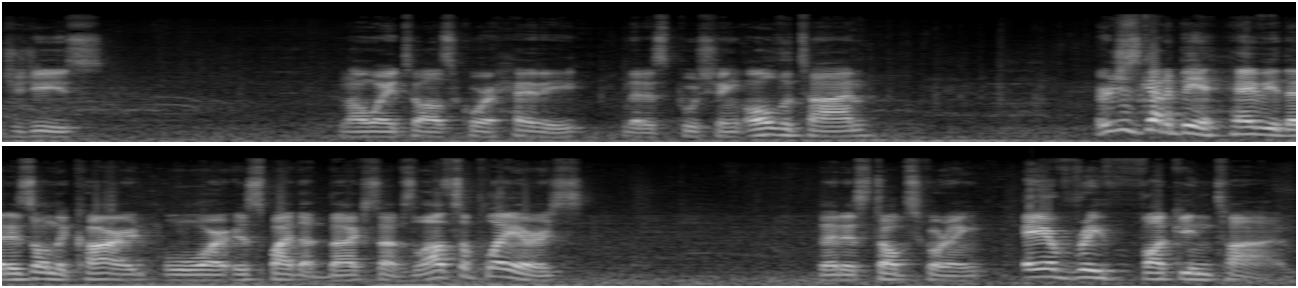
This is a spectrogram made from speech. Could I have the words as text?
GG's. No way to outscore heavy that is pushing all the time. There just gotta be a heavy that is on the card or a spy that backstabs lots of players that is top scoring every fucking time.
